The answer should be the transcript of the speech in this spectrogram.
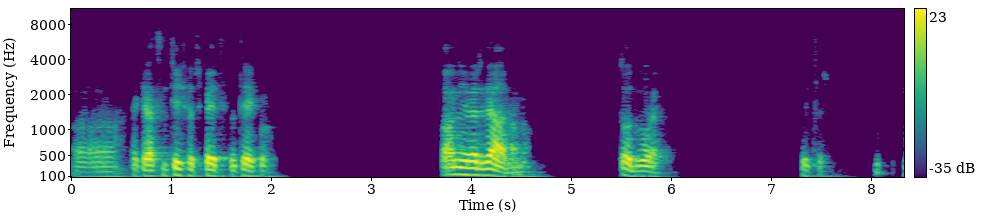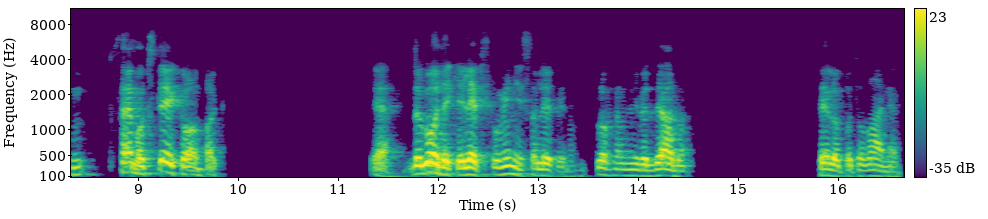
Uh, takrat sem 1500 tekel. Pa univerzijada, no. To dvoje. Vsem odtekel, ampak Ja, dogodek je lep, spomini so lepi, no. sploh na univerzijado, celo potovanje.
